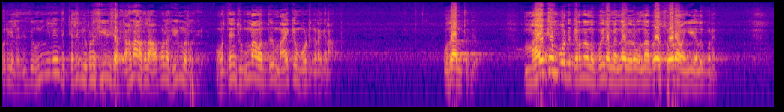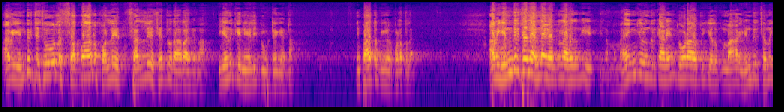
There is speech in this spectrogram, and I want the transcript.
புரியல. இது உண்மையிலே இந்த கிளம்பி இவ்வளவு சீரியஸா இருக்கு. ஆனா அதுல அவ்வளவு ஹியூமர் இருக்கு. ஒருத்தன் சும்மா வந்து மயக்கம் போட்டு கிடக்கிறான். உதாரணத்துக்கு மயக்கம் போட்டு கிடந்தவனை போய் நம்ம என்ன வேணும் ஒன்னா ரூபா சோறா வாங்கி எழுப்புறேன். அவன் எந்திரிச்ச சோறுல சப்பான்னு பல்லைய சல்லைய சேர்த்து ஒரு ஆறாயிரம் எதுக்கு என்னை எழுப்பி விட்டேன் கேட்டான். நீ பார்த்துப்பீங்க ஒரு படத்துல. அவன் எந்திரிச்சேன்னா என்ன கேட்டான்? அவன் வந்து நம்ம மயங்கி வந்திருக்கானேன்னு சோடாவை தூக்கி எழுப்புனா எந்திரிச்சோன்னா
